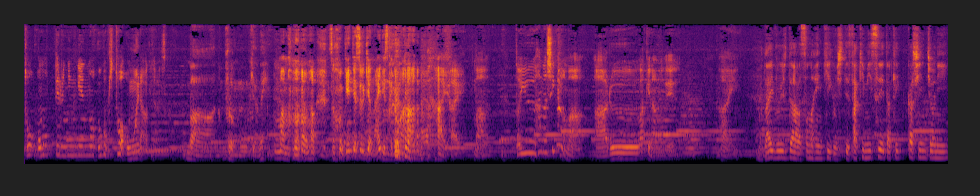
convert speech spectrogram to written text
と思ってる人間の動きとは思えないわけじゃないですか。まああのプロの動きはねまあまあまあまあ、まあ、その限定する気はないですけどまあはいはい。まあという話がまああるわけなのではいまあだいぶだからその辺危惧して先見据えた結果慎重に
